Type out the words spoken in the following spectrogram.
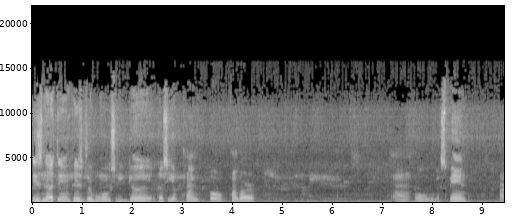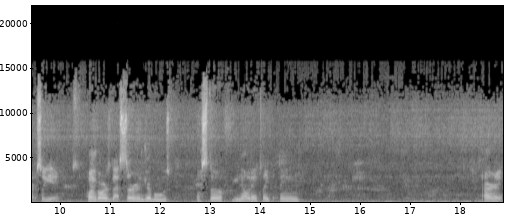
it's nothing. His dribble moves be good because he a point uh, point guard. Um, oh, spin. Alright, so yeah. Point guards got certain dribbles and stuff, you know, that type of thing. Alright.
